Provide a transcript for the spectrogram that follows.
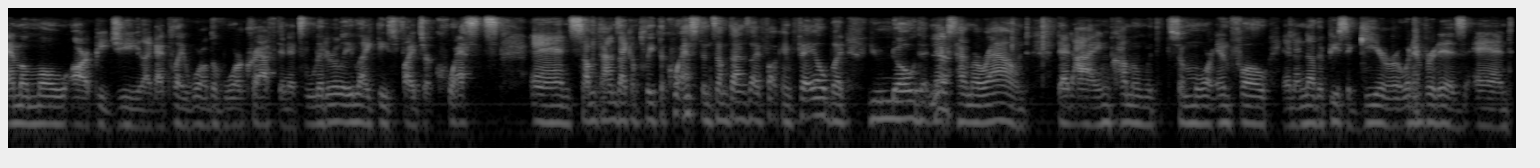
MMO RPG. Like I play World of Warcraft, and it's literally like these fights are quests, and sometimes I complete the quest, and sometimes I fucking fail. But you know that next yeah. time around that I'm coming with some more info and another piece of gear or whatever it is, and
